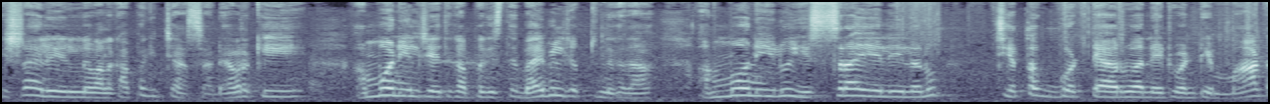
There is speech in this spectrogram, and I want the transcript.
ఇస్రాయేలీలని వాళ్ళకి అప్పగిచ్చేస్తాడు ఎవరికి? అమ్మోనీయుల చేతికి అప్పగిస్తే బైబిల్ చెప్తుంది కదా అమ్మోనీయులు ఇస్రాయేలీలను చితగొట్టారు అనేటువంటి మాట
